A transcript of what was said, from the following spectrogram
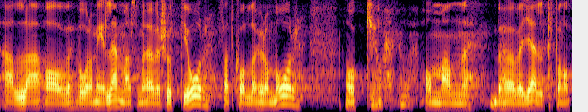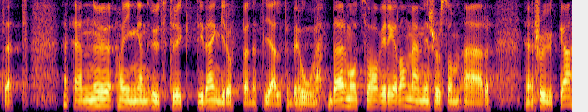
alla av våra medlemmar som är över 70 år för att kolla hur de mår och om man behöver hjälp på något sätt. Ännu har ingen uttryckt i den gruppen ett hjälpbehov. Däremot så har vi redan människor som är eh, sjuka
